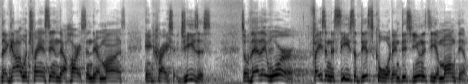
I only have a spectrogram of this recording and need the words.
that God would transcend their hearts and their minds in Christ Jesus. So there they were, facing the seeds of discord and disunity among them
